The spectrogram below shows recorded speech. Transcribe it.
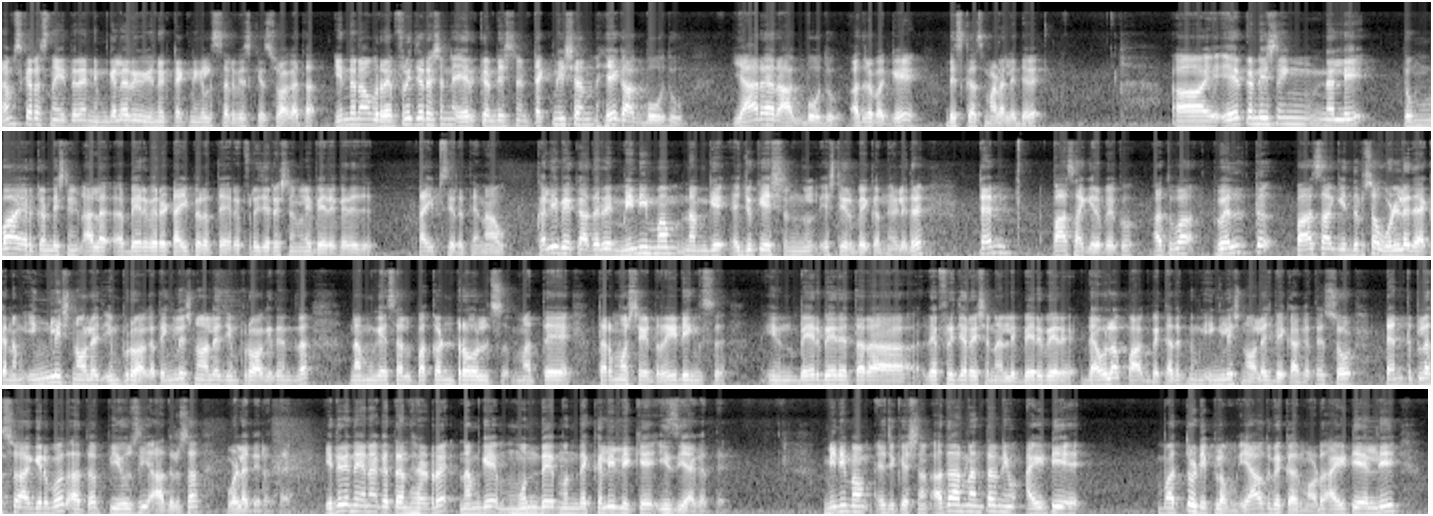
ನಮಸ್ಕಾರ ಸ್ನೇಹಿತರೆ, ನಿಮಗೆಲ್ಲರಿಗೂ ಯುನಿಕ್ ಟೆಕ್ನಿಕಲ್ ಸರ್ವಿಸ್ಗೆ ಸ್ವಾಗತ. ಇಂದು ನಾವು ರೆಫ್ರಿಜರೇಷನ್ ಏರ್ ಕಂಡೀಷನ್ ಟೆಕ್ನಿಷಿಯನ್ ಹೇಗಾಗ್ಬೋದು, ಯಾರ್ಯಾರು ಆಗ್ಬೋದು, ಅದರ ಬಗ್ಗೆ ಡಿಸ್ಕಸ್ ಮಾಡಲಿದ್ದೇವೆ. ಏರ್ ಕಂಡೀಷ್ನಿಂಗ್ನಲ್ಲಿ ತುಂಬ ಏರ್ ಕಂಡೀಷ್ನಿಂಗ್ ಅಲ ಬೇರೆ ಬೇರೆ ಟೈಪ್ ಇರುತ್ತೆ. ರೆಫ್ರಿಜರೇಷನಲ್ಲಿ ಬೇರೆ ಬೇರೆ ಟೈಪ್ಸ್ ಇರುತ್ತೆ. ನಾವು ಕಲಿಬೇಕಾದರೆ ಮಿನಿಮಮ್ ನಮಗೆ ಎಜುಕೇಷನ್ ಎಷ್ಟಿರಬೇಕಂತ ಹೇಳಿದರೆ ಟೆಂತ್ ಪಾಸ್ ಆಗಿರಬೇಕು ಅಥವಾ ಟ್ವೆಲ್ತ್ ಪಾಸ್ ಆಗಿದ್ದರೂ ಸಹ ಒಳ್ಳೇದು, ಯಾಕಂದ್ರೆ ನಮ್ಗೆ ಇಂಗ್ಲೀಷ್ ನಾಲೆಜ್ ಇಂಪ್ರೂವ್ ಆಗುತ್ತೆ. ಇಂಗ್ಲೀಷ್ ನಾಲೆಜ್ ಇಂಪ್ರೂವ್ ಆಗಿದೆ ಅಂದ್ರೆ ನಮಗೆ ಸ್ವಲ್ಪ ಕಂಟ್ರೋಲ್ಸ್ ಮತ್ತು ಥರ್ಮೋಸ್ಟೇಟ್ ರೀಡಿಂಗ್ಸ್ ಇನ್ನು ಬೇರೆ ಬೇರೆ ಥರ ರೆಫ್ರಿಜರೇಷನಲ್ಲಿ ಬೇರೆ ಬೇರೆ ಡೆವಲಪ್ ಆಗಬೇಕಾದ್ರೆ ನಮಗೆ ಇಂಗ್ಲೀಷ್ ನಾಲೆಜ್ ಬೇಕಾಗುತ್ತೆ. ಸೊ ಟೆಂತ್ ಪ್ಲಸ್ ಆಗಿರ್ಬೋದು ಅಥವಾ ಪಿ ಯು ಸಿ ಆದರೂ ಸಹ ಒಳ್ಳೆಯದಿರುತ್ತೆ ಇದರಿಂದ ಏನಾಗುತ್ತೆ ಅಂತ ಹೇಳಿದ್ರೆ ನಮಗೆ ಮುಂದೆ ಮುಂದೆ ಕಲೀಲಿಕ್ಕೆ ಈಸಿ ಆಗುತ್ತೆ. ಮಿನಿಮಮ್ ಎಜುಕೇಷನ್ ಅದಾದ ನಂತರ ನೀವು ಐ ಟಿ ಮತ್ತು ಡಿಪ್ಲೊಮ್, ಯಾವುದು ಬೇಕಾದ್ರೂ ಮಾಡು ಐ ಟಿಯಲ್ಲಿ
